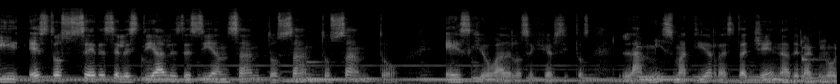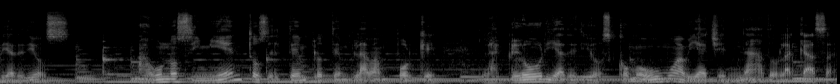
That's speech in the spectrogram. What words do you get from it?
y estos seres celestiales decían, Santo, Santo, Santo, es Jehová de los ejércitos. La misma tierra está llena de la gloria de Dios. Aún los cimientos del templo temblaban porque la gloria de Dios como humo había llenado la casa.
